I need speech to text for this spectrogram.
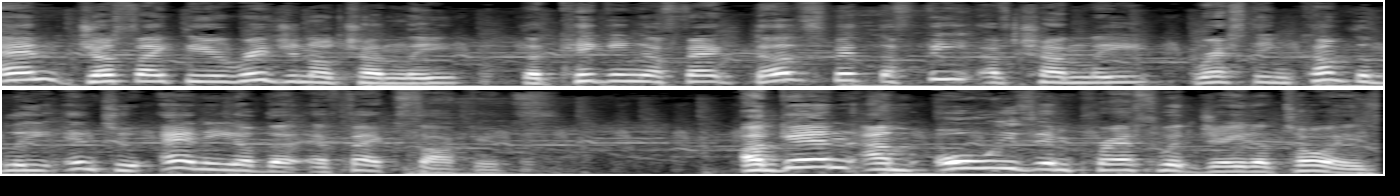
And just like the original Chun-Li, the kicking effect does fit the feet of Chun-Li, resting comfortably into any of the effect sockets. Again, I'm always impressed with Jada toys.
